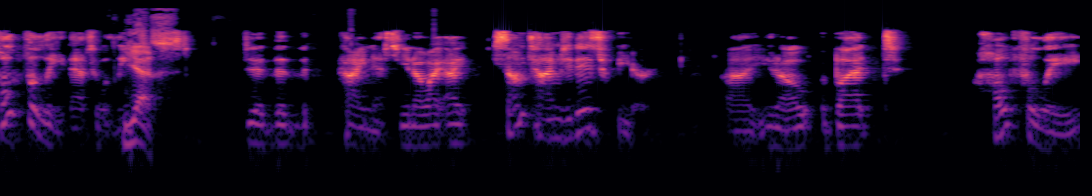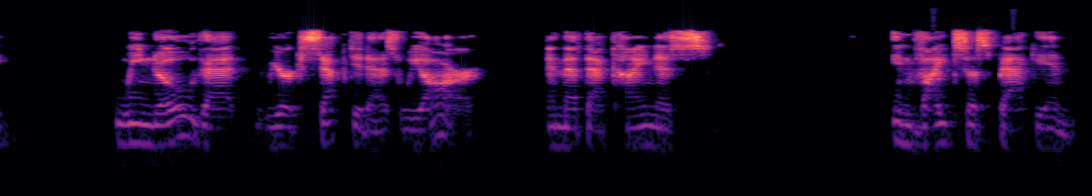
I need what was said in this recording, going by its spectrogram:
Hopefully, that's what leads yes. us to the, the kindness. You know, I, I sometimes it is fear. Uh, you know, but hopefully we know that we are accepted as we are, and that that kindness invites us back in.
